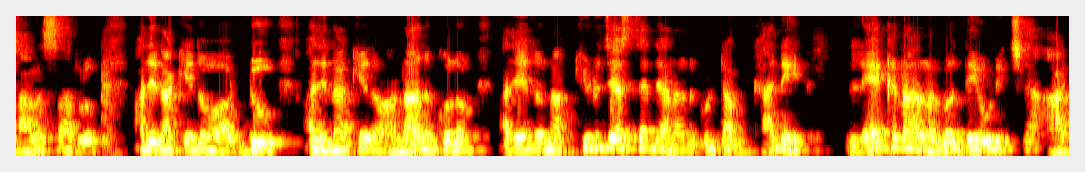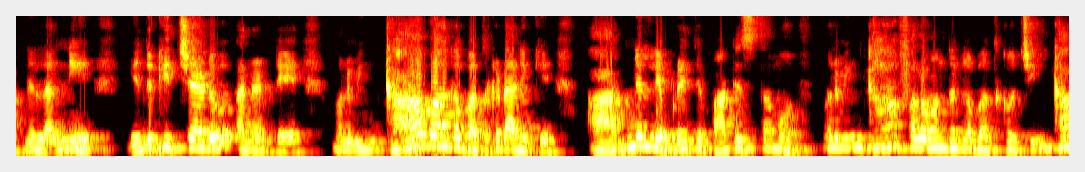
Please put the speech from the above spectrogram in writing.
చాలాసార్లు అది నాకేదో అడ్డు అది నాకేదో అనానుకూలం అదేదో నాకు కీడు చేస్తుంది అని అనుకుంటాం. కానీ లేఖనాలలో దేవుడిచ్చిన ఆజ్ఞలన్నీ ఎందుకు ఇచ్చాడు అని అంటే మనం ఇంకా బాగా బతకడానికి ఆ ఆజ్ఞల్ని ఎప్పుడైతే పాటిస్తామో మనం ఇంకా ఫలవంతంగా బతకొచ్చు ఇంకా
